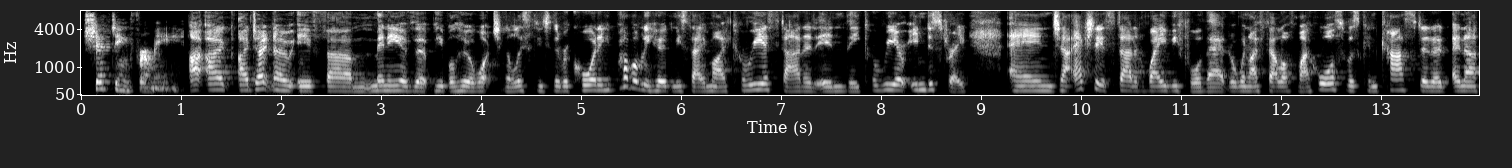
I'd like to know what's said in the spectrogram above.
shifting for me. I, I, I don't know if um, many of the people who are watching or listening to the recording. Probably heard me say my career started in the career industry and uh, actually, it started way before that. When I fell off my horse, was concussed, and a, a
